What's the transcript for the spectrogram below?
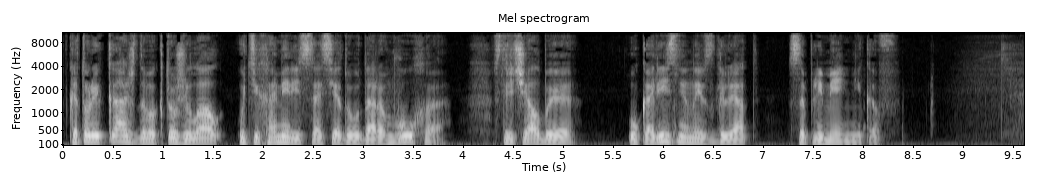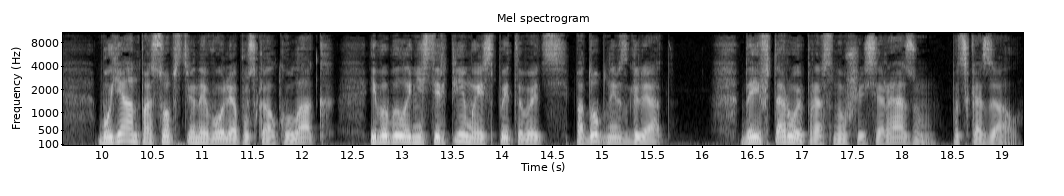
в который каждого, кто желал утихомирить соседа ударом в ухо, встречал бы укоризненный взгляд соплеменников. Буян по собственной воле опускал кулак, ибо было нестерпимо испытывать подобный взгляд. Да и второй проснувшийся разум подсказал.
